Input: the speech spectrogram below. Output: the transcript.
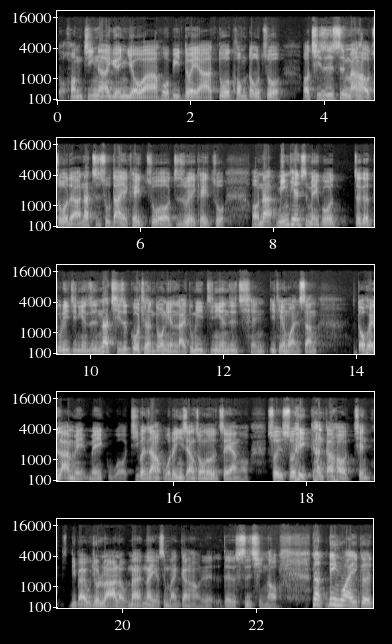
黄金啊、原油啊、货币对啊、多空都做哦，其实是蛮好做的啊。那指数当然也可以做，指数也可以做哦。那明天是美国这个独立纪念日，那其实过去很多年来，独立纪念日前一天晚上。都会拉美美股哦，基本上我的印象中都是这样哦，所以 所以刚刚好前礼拜五就拉了，那那也是蛮刚好的的事情哦。那另外一个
